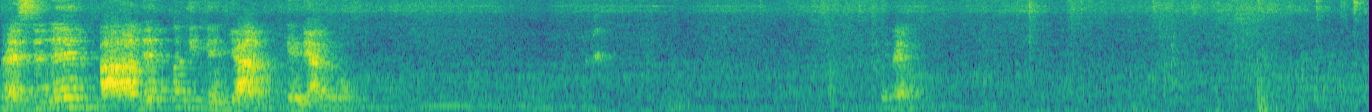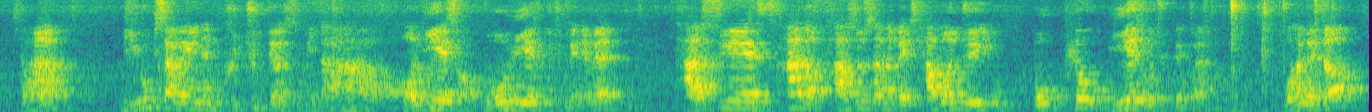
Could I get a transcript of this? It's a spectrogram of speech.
매스는 많은 퀀티티는 양, 대량으로. 대량으로. 자, 미국 사회는 구축되었습니다. 어디에서, 뭐 위에서 구축되냐면 다수의 산업, 다수 산업의 자본주의 목표 위에서 구축된 거야. 뭐 하면서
